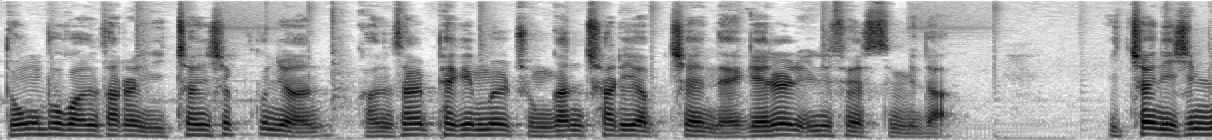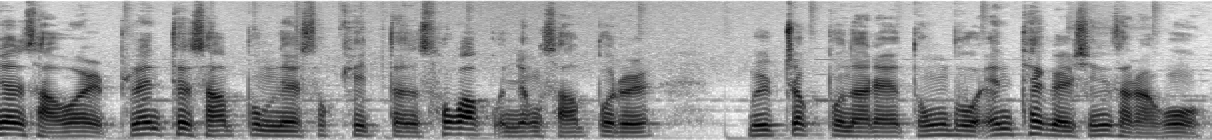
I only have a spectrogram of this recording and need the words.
동부건설은 2019년 건설 폐기물 중간 처리 업체 4개를 인수했습니다. 2020년 4월 플랜트 사업 부문에 속해 있던 소각 운영 사업부를 물적 분할해 동부 엔텍을 신설하고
